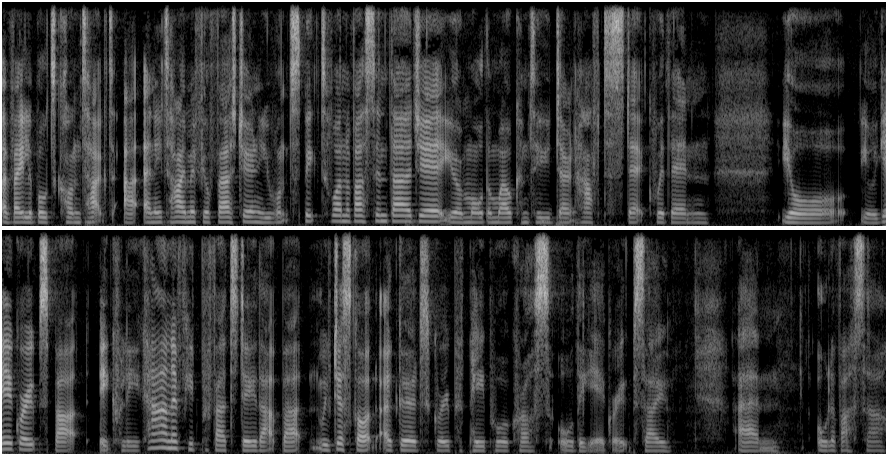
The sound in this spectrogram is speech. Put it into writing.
available to contact at any time. If you're first year and you want to speak to one of us in third year, you're more than welcome to. You don't have to stick within your your year groups, but equally you can if you'd prefer to do that. But we've just got a good group of people across all the year groups, so um, all of us are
